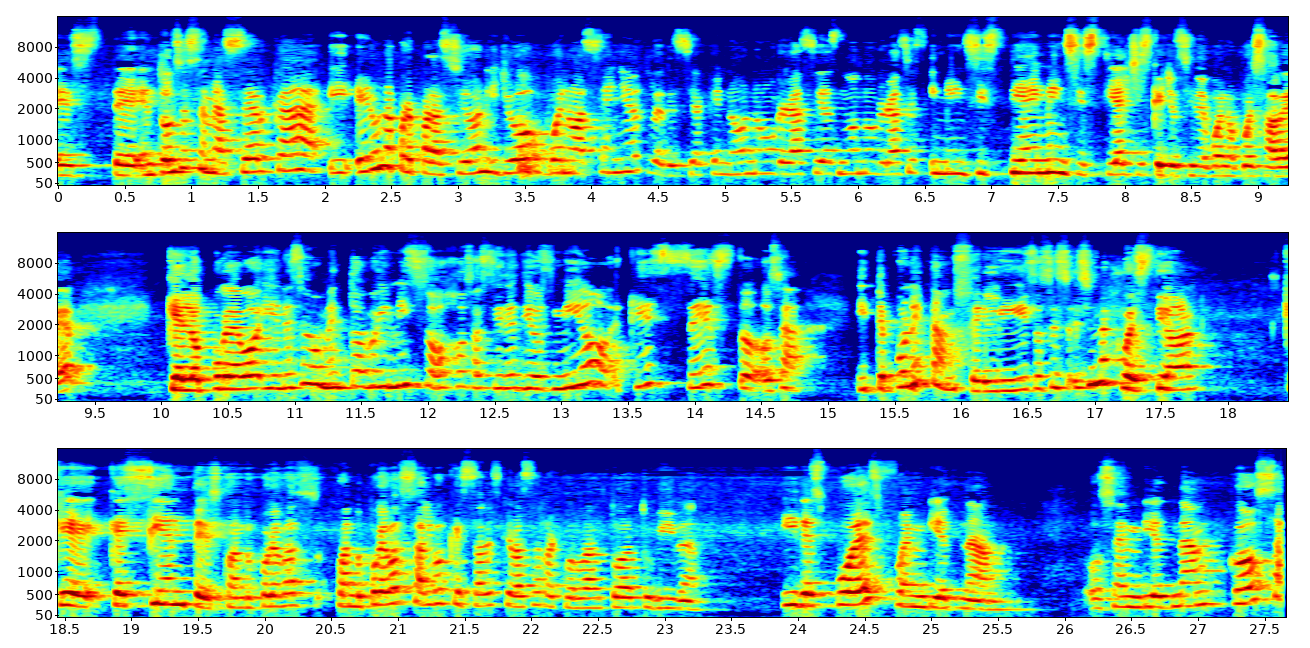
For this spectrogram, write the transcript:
este, entonces se me acerca y era una preparación y yo, bueno, a señas le decía que no, no, gracias, no, no, gracias. Y me insistía y me insistía el chis que yo sí de, bueno, pues a ver, que lo pruebo. Y en ese momento abrí mis ojos así de, Dios mío, ¿qué es esto? O sea, y te pone tan feliz. O sea, es, una cuestión que, sientes cuando pruebas, cuando pruebas algo que sabes que vas a recordar toda tu vida. Y después fue en Vietnam o sea, en Vietnam, cosa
